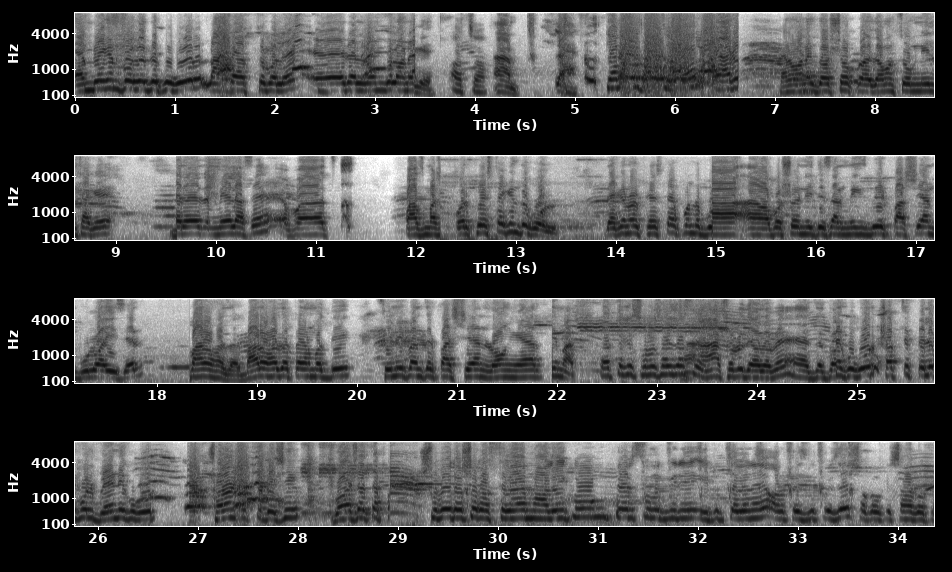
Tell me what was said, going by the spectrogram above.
American প্রজাতির কুকুর আসছে বলে এটা লোমগুলো অনেকে। আচ্ছা। হ্যাঁ। কেমন কি চাচ্ছেন স্যার? কারণ অনেক দর্শক যখন চোখ নীল থাকে মেল আছে পাঁচ মাস ওর ফেসটা কিন্তু গোল দেখেন ওর ফেসটা পর্যন্ত অবশ্যই নিতে চান মিক্স ব্রিড পার্সিয়ান ব্লু আইসের বারো হাজার। বারো হাজার টাকার মধ্যে সেমি পাঞ্চের পার্সিয়ান লং হেয়ার তিন মাস। এর থেকে ছোট সাইজ আছে? হ্যাঁ ছোট দেওয়া যাবে। কুকুর সবচেয়ে পেলেফুল কুকুর। স্মরণ শক্তি বেশি। বয়স হচ্ছে শুভ দর্শক আসসালামু আলাইকুম। ইউটিউব চ্যানেলে আর ফেসবুক পেজে সকলকে স্বাগত।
